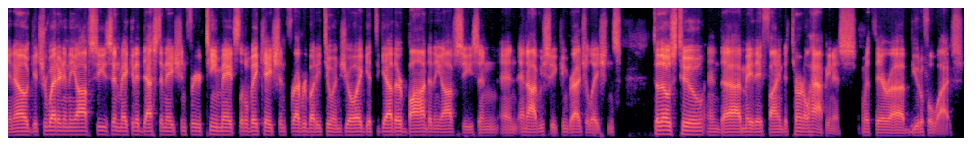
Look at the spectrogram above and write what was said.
you know get your wedding in the off season make it a destination for your teammates little vacation for everybody to enjoy get together bond in the off season and and obviously congratulations to those two and uh, may they find eternal happiness with their uh, beautiful wives.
